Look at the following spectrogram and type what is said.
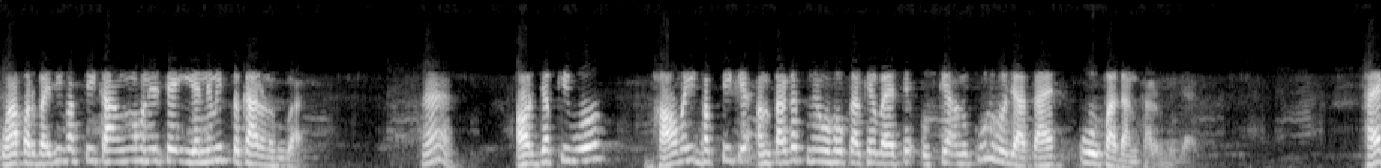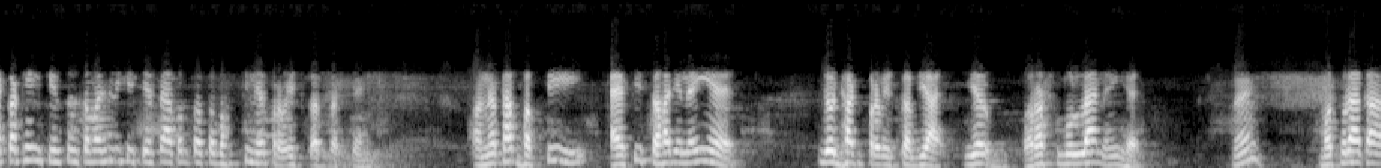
वहाँ पर वैदिक भक्ति का अंग होने से यह निमित्त कारण हुआ। है और जबकि वो भावमयी भक्ति के अंतर्गत में वो होकर के वैसे उसके अनुकूल हो जाता है, वो उपादान कारण हो जाए। है कठिन, किंतु समझने की चेष्टा करते तो भक्ति में प्रवेश कर सकते हैं। अन्यथा भक्ति ऐसी सहज नहीं है जो झट प्रवेश कर जाए। ये रसगुल्ला नहीं है मथुरा का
